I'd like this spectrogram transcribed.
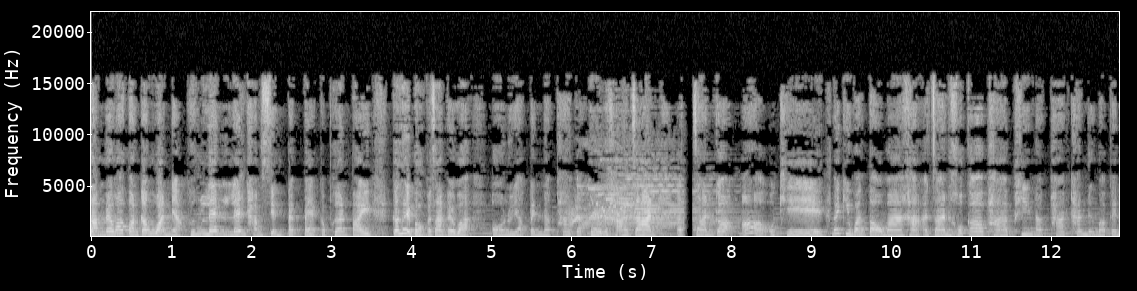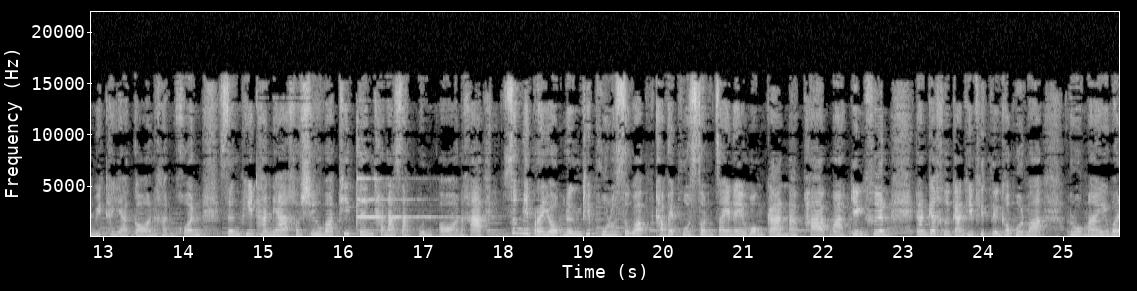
จำได้ว่าตอนกลางวันเนี่ยเพิ่งเล่นเล่นทำเสียงแปลกๆกับเพื่อนไป ก็เลยบอกอาจารย์ไปว่าอ๋อหนูอยากเป็นนักพากย์การ์ตูนนะคะอาจารย์ อาจารย์ก็อ๋อโอเค ไม่กี่วันต่อมาค่ะ อาจารย์เขาก็พาพี่นักพากย์ท่านหนึ่งมาเป็นวิทยากรนะคะทุกคน ซึ่งพี่ท่านนี้เขาชื่อว่าพี่ตึ้งธนศักดิ์อุ่นอ่อนนะคะซึ่งมีประโยคนึงที่ภูรู้สึกว่าทำให้ภูสนใจในวงการนักพากย์มากยิ่งขึ้น นั่นก็คือการที่พี่ตึงเขาพูดว่า รู้ไหมว่า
